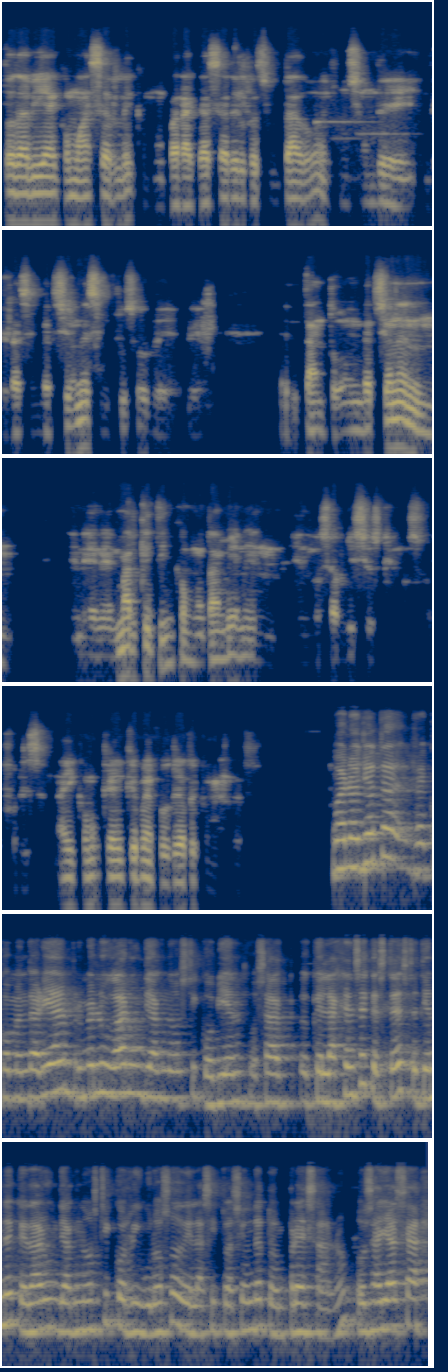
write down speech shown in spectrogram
todavía cómo hacerle como para cazar el resultado en función de, de las inversiones, incluso de, de tanto inversión en, en, el marketing como también en, los servicios que nos ofrecen. Ahí, como que, ¿qué me podría recomendar? Bueno, yo te recomendaría en primer lugar un diagnóstico bien, o sea, que la agencia que estés te tiene que dar un diagnóstico riguroso de la situación de tu empresa, ¿no? O sea, ya sea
